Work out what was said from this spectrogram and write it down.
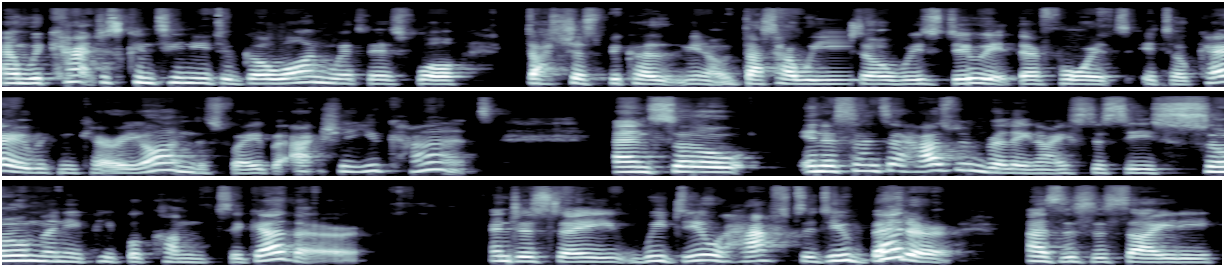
And we can't just continue to go on with this. Well, that's just because you know that's how we always do it. Therefore, it's it's okay. We can carry on this way. But actually, you can't. And so, in a sense, it has been really nice to see so many people come together and just say we do have to do better as a society,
